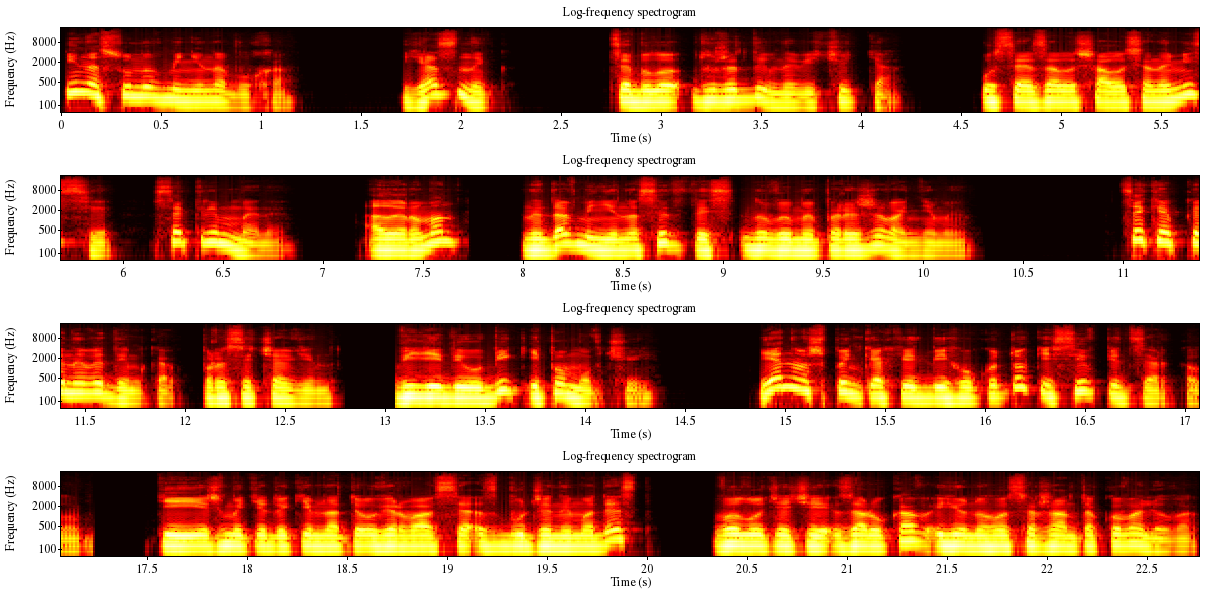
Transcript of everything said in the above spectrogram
і насунув мені на вуха. Я зник. Це було дуже дивне відчуття. Усе залишалося на місці, все крім мене. Але Роман не дав мені насититись новими переживаннями. Це кепка невидимка, просичав він. Відійди у бік і помовчуй. Я на вшпиньках відбіг у куток і сів під дзеркалом. Тієї ж миті до кімнати увірвався збуджений Модест, волочачи за рукав юного сержанта Ковальова.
